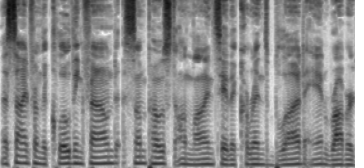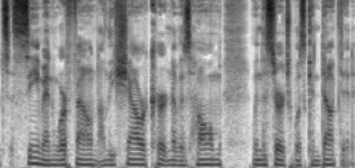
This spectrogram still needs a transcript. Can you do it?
Aside from the clothing found, some posts online say that Corinne's blood and Robert's semen were found on the shower curtain of his home when the search was conducted.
